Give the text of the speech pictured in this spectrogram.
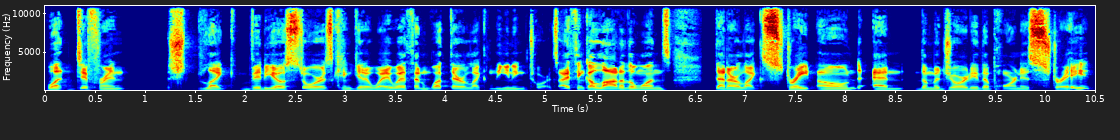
what different sh- like video stores can get away with and what they're like leaning towards. I think a lot of the ones that are like straight owned and the majority of the porn is straight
